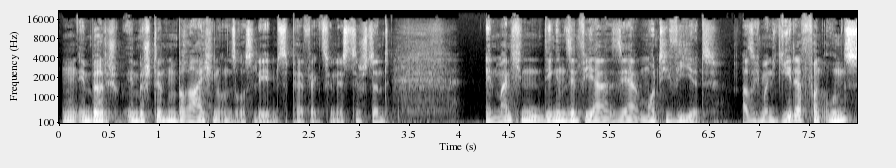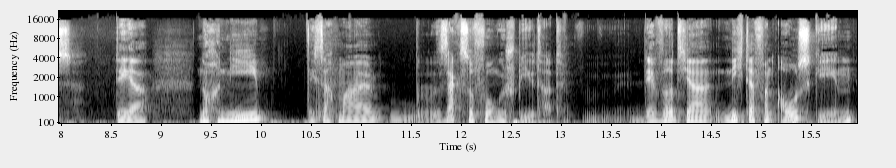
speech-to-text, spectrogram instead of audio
in, in bestimmten Bereichen unseres Lebens perfektionistisch sind. In manchen Dingen sind wir ja sehr motiviert. Also ich meine, jeder von uns, der noch nie, ich sag mal, Saxophon gespielt hat, der wird ja nicht davon ausgehen,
